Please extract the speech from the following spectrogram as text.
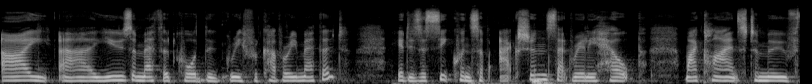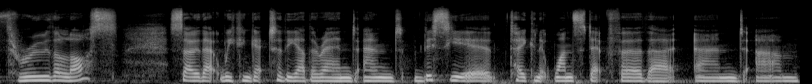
I uh, use a method called the grief recovery method. It is a sequence of actions that really help my clients to move through the loss so that we can get to the other end. And this year, taken it one step further and um,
